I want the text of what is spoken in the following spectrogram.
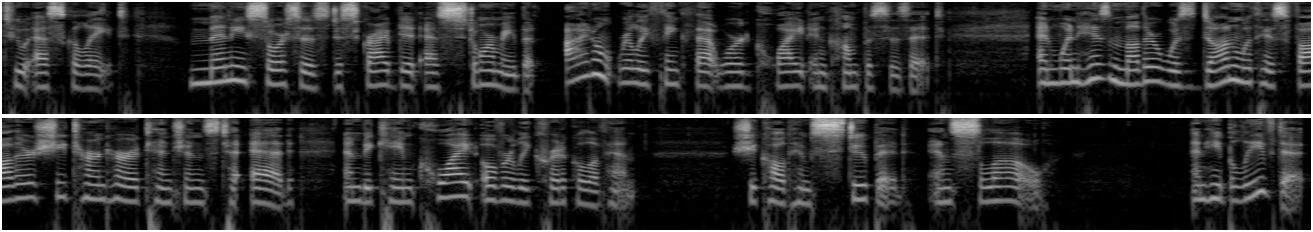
to escalate. Many sources described it as stormy, but I don't really think that word quite encompasses it. And when his mother was done with his father, she turned her attentions to Ed and became quite overly critical of him. She called him stupid and slow. And he believed it.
